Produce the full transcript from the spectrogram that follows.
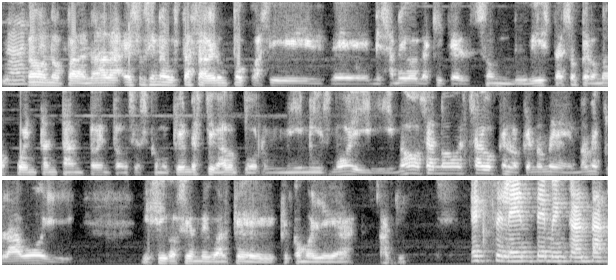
Nada no, no, para nada. Eso sí me gusta saber un poco así de mis amigos de aquí que son budistas, eso, pero no cuentan tanto, entonces como que he investigado por mí mismo y no, o sea, no es algo que en lo que no me, no me clavo y, sigo siendo igual que, que como llegué aquí. Excelente, me encanta.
